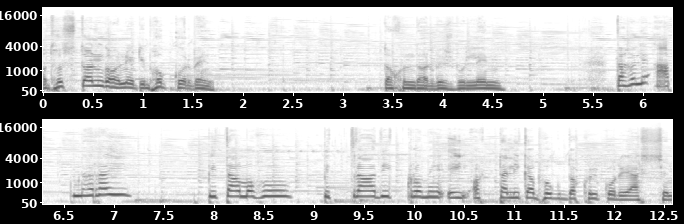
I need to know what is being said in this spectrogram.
অধস্তনগণ এটি ভোগ করবেন। তখন দরবেশ বললেন, তাহলে আপনারাই পিতামহ পিত্রাদিক্রমে এই অট্টালিকা ভোগ দখল করে আসছেন।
